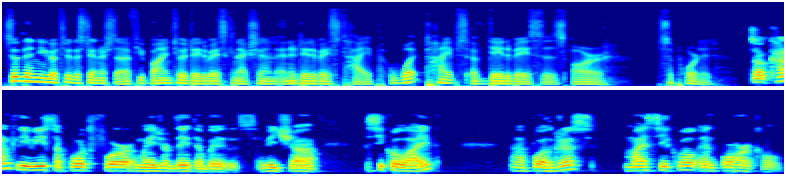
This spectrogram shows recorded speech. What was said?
So then you go through the standard stuff. You bind to a database connection and a database type. What types of databases are supported? So currently we support four major databases, which are SQLite, uh, Postgres, MySQL, and Oracle.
